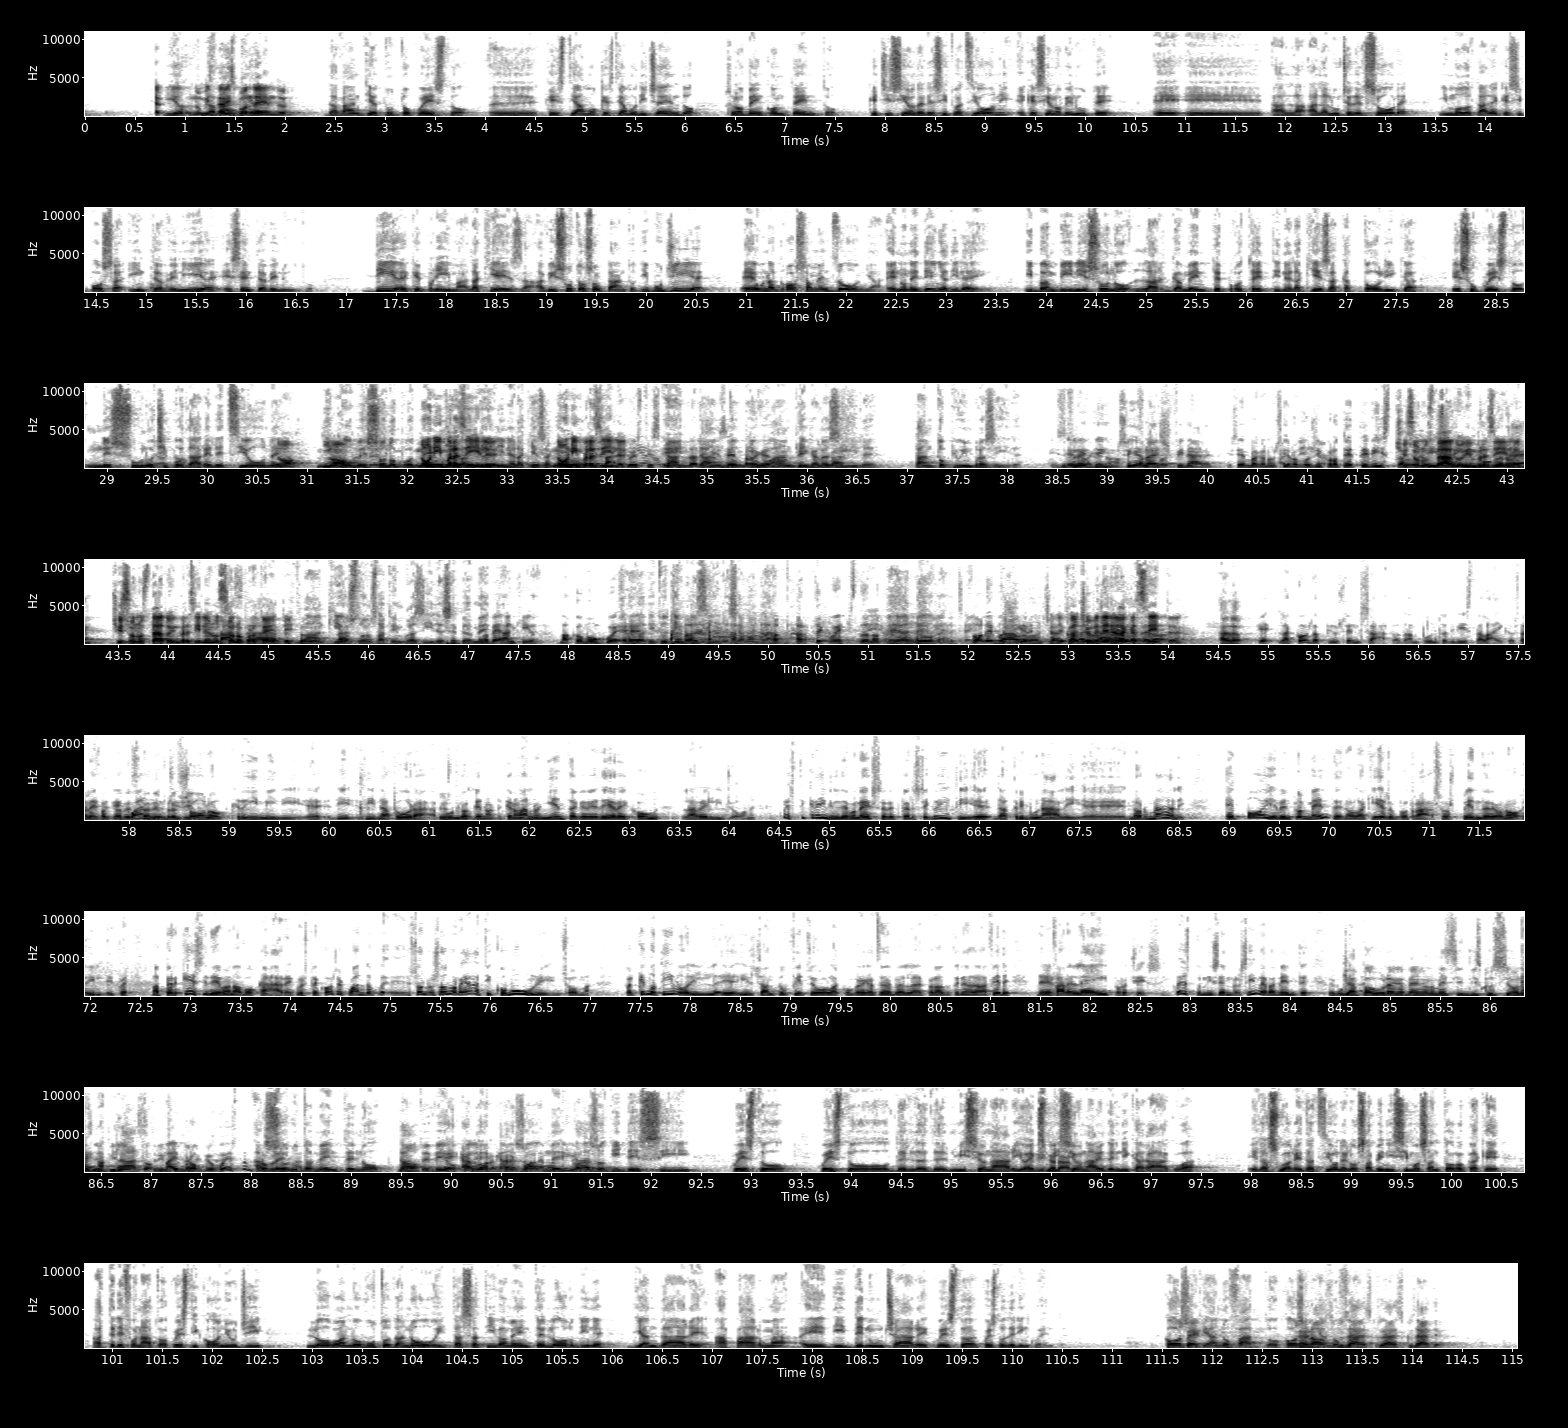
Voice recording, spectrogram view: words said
Eh, Io non mi sta davanti a- rispondendo. davanti a tutto questo eh, che, stiamo, che stiamo dicendo, sono ben contento che ci siano delle situazioni e che siano venute eh, eh, alla, alla luce del sole in modo tale che si possa intervenire e sia intervenuto. Dire che prima la Chiesa ha vissuto soltanto di bugie è una grossa menzogna e non è degna di lei. I bambini sono largamente protetti nella Chiesa cattolica e su questo nessuno ci può dare lezione No, di no. come sono protetti Non in i Brasile. bambini nella Chiesa Non in cattolica. Brasile. Questi scandali mi sembra che non anche in Brasile, tanto più in Brasile. Mi sembra, che Freddy, non siano, flash finale. mi sembra che non siano così protette vista Ci sono vista stato in numero, Brasile, eh? ci sono stato in Brasile, non Basta, sono protetti. Ma anch'io sono stato in Brasile, se permette. Vabbè, anch'io. Ma comunque... Siamo eh, andati tutti in Brasile, siamo a andati. parte questo, no? E allora? Volevo Paolo dire Le faccio vedere la Mario, però- cassetta. Allora, che la cosa più sensata da un punto di vista laico sarebbe che quando ci sono crimini eh, di, di natura appunto che non, che non hanno niente a che vedere con la religione, questi crimini devono essere perseguiti eh, da tribunali eh, normali e poi eventualmente no, la Chiesa potrà sospendere o no il, il ma perché si devono avvocare queste cose quando eh, sono, sono reati comuni insomma per che motivo il, eh, il Santo Ufficio o la Congregazione per la, per la dottrina della fede deve fare lei i processi questo mi sembra sì veramente perché ha paura che vengano messi in discussione eh, dei appunto, pilastri ma è proprio questo il problema. no? Assolutamente no. Tanto è vero Eh, che allora, nel caso, quale nel motivo, caso allora? di Dessì, questo, questo del, del missionario, ex Nicaragua. missionario del Nicaragua e la sua redazione, lo sa benissimo Santoro perché ha telefonato a questi coniugi, loro hanno avuto da noi tassativamente l'ordine di andare a Parma e di denunciare questo, questo delinquente. Cosa Beh, che hanno fatto, cosa Eh no, hanno scusate, fatto. scusate, scusate.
